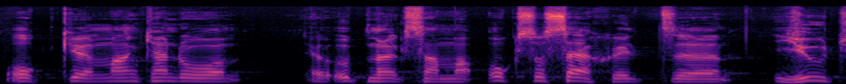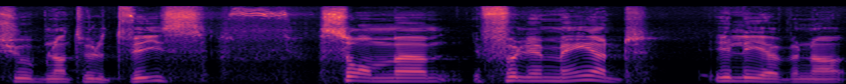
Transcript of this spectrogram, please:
Och eh, man kan då eh, uppmärksamma också särskilt eh, Youtube naturligtvis som följer med eleverna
